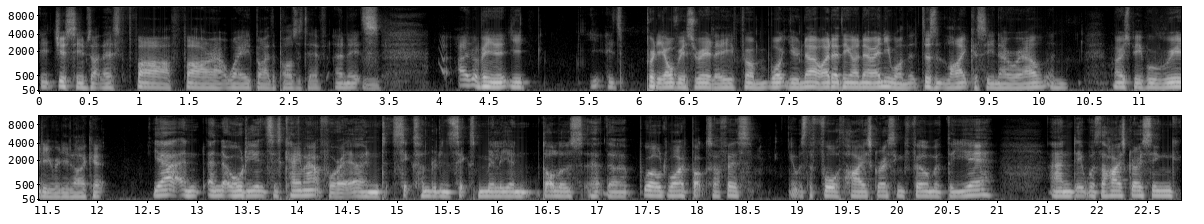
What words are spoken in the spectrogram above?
it just seems like they're far, far outweighed by the positive. And it's, mm. I mean, you, it's pretty obvious, really, from what you know. I don't think I know anyone that doesn't like Casino Royale, and most people really, really like it. Yeah, and, and audiences came out for it, earned $606 million at the worldwide box office. It was the fourth highest grossing film of the year, and it was the highest grossing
